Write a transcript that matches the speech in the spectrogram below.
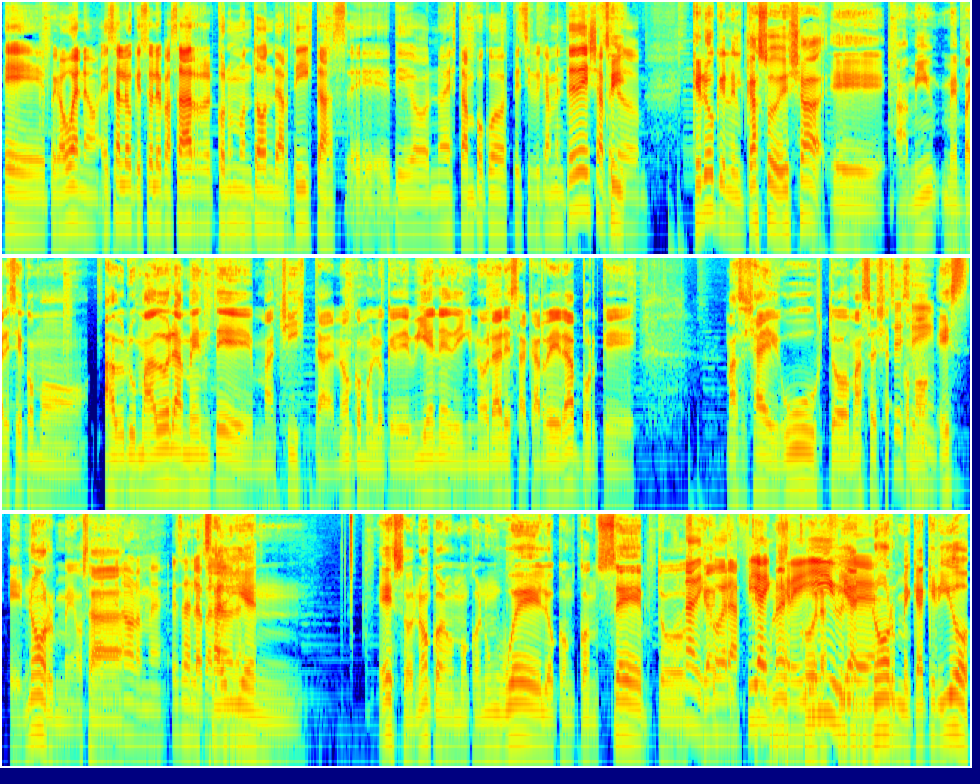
pero bueno, es algo que suele pasar con un montón de artistas, eh, digo, no es tampoco específicamente de ella, Sí. pero... Creo que en el caso de ella, eh, a mí me parece como abrumadoramente machista, ¿no? Como lo que deviene de ignorar esa carrera, porque más allá del gusto, más allá, Sí, como sí. es enorme, o sea, es enorme, esa es la es palabra. alguien, eso, ¿no? Como con un vuelo, con conceptos. Una que- discografía que- una discografía increíble. enorme que ha querido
